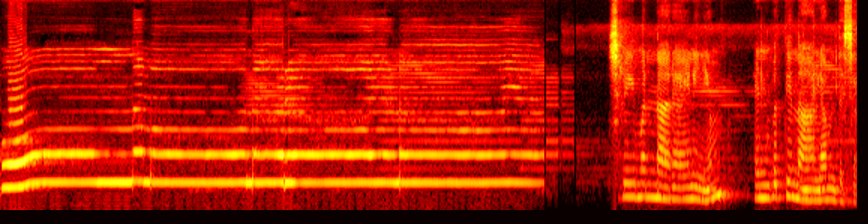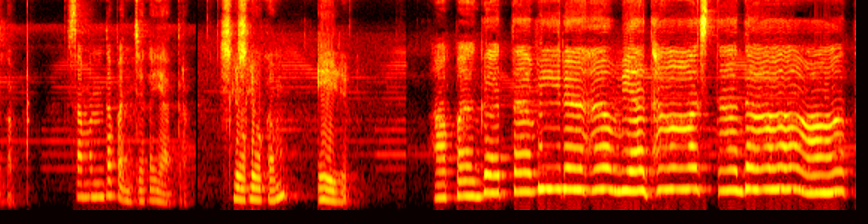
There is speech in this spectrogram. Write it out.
ഓം നമോ നാരായണായ. ശ്രീമന്നാരായണീയം എൺപത്തിനാലാം ദശകം സമന്ത പഞ്ചകയാത്ര ശ്ലോകം ഏഴ് അപഗതവിരഹവ്യഥാസ്തദാത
